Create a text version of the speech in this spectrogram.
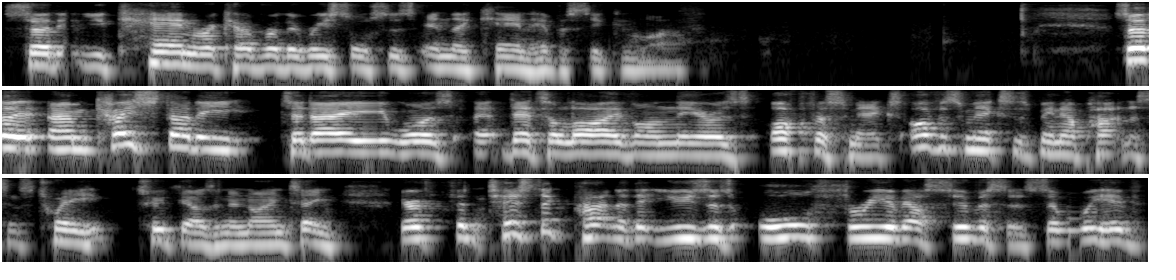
so that you can recover the resources and they can have a second life. So the um, case study today was uh, that's alive on there is OfficeMax. OfficeMax has been our partner since 20, 2019. They're a fantastic partner that uses all three of our services. So we have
